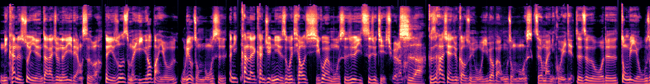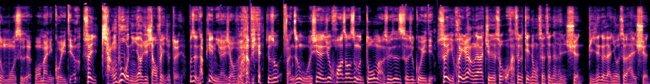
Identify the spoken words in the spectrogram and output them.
你看的顺眼，大概就那一两色吧。那你说什么仪表板有五六种模式，那你看来看去，你也是会挑习惯的模式，就是一次就解决了。是啊，可是他现在就告诉你，我仪表板五种模式，只要买你贵一点。这这个我的动力有五种模式的，我要卖。你贵一点，所以强迫你要去消费就对了。不是他骗你来消费，他 骗就是说，反正我现在就花招这么多嘛，所以这车就贵一点，所以会让大家觉得说，哇，这个电动车真的很炫，比那个燃油车还炫。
